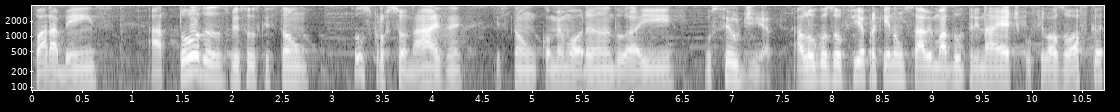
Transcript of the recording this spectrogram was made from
parabéns a todas as pessoas que estão, todos os profissionais, né, que estão comemorando aí o seu dia. A logosofia, para quem não sabe, é uma doutrina ético-filosófica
